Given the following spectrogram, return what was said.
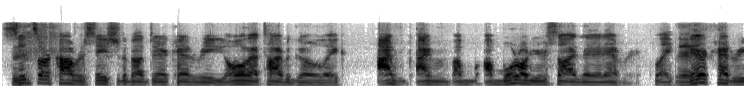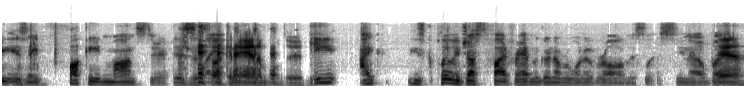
since our conversation about Derrick Henry all that time ago, like I've, I've, I'm, I'm more on your side than ever. Like Yeah. Derrick Henry is a fucking monster. He's a fucking animal, dude. He, I, he's completely justified for him to go number one overall on this list, you know. But yeah.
